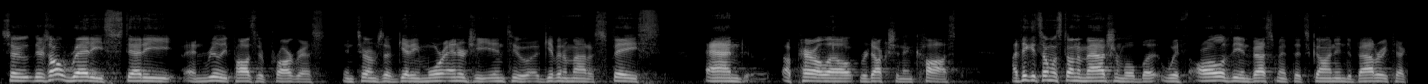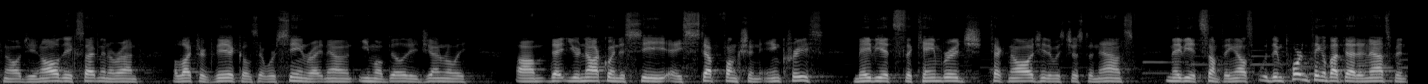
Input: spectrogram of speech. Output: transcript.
So there's already steady and really positive progress in terms of getting more energy into a given amount of space and a parallel reduction in cost. I think it's almost unimaginable, but with all of the investment that's gone into battery technology and all the excitement around electric vehicles that we're seeing right now in e-mobility generally, um, that you're not going to see a step function increase. Maybe it's the Cambridge technology that was just announced. Maybe it's something else. The important thing about that announcement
